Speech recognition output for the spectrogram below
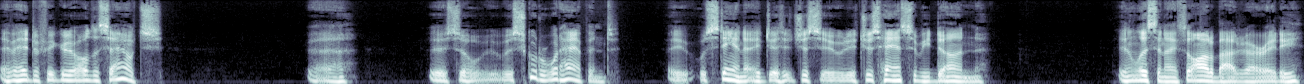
I've had to figure all this out. Uh, uh so, Scooter, what happened? Stan. It just it just has to be done. And listen, I thought about it already,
